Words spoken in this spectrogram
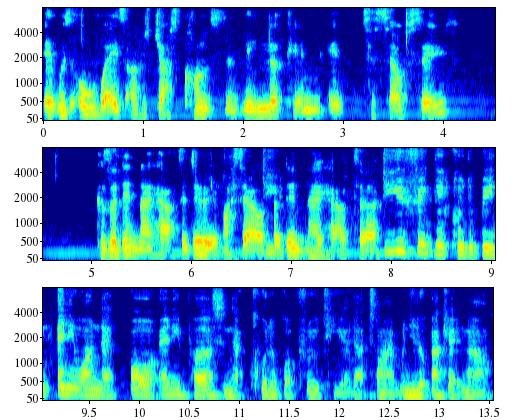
it was always i was just constantly looking it to self-soothe because I didn't know how to do it myself. Do you- I didn't know mm-hmm. how to. Do you think there could have been anyone that or any person that could have got through to you at that time when you look back at it now?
